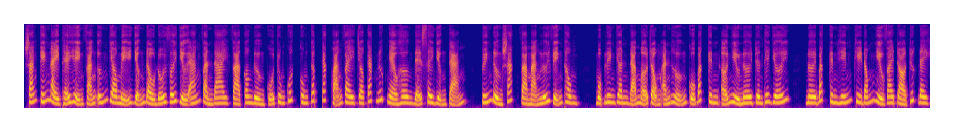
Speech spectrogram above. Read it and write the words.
Sáng kiến này thể hiện phản ứng do Mỹ dẫn đầu đối với dự án vành đai và con đường của Trung Quốc cung cấp các khoản vay cho các nước nghèo hơn để xây dựng cảng, tuyến đường sắt và mạng lưới viễn thông, một liên doanh đã mở rộng ảnh hưởng của Bắc Kinh ở nhiều nơi trên thế giới, nơi Bắc Kinh hiếm khi đóng nhiều vai trò trước đây.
